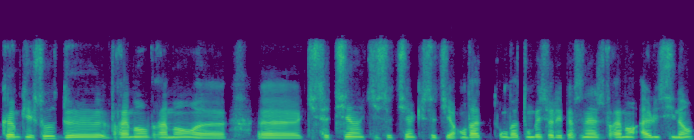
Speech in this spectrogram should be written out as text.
comme quelque chose de vraiment vraiment euh, qui se tient, qui se tient, qui se tient. On va on va tomber sur des personnages vraiment hallucinants.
